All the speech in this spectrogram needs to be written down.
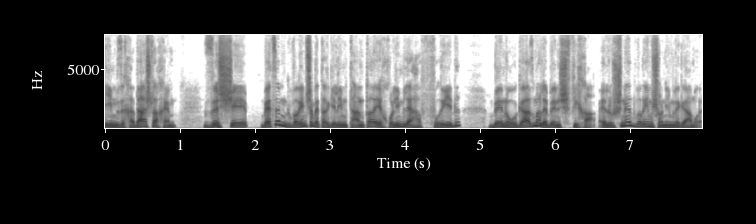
אם זה חדש לכם, זה שבעצם גברים שמתרגלים טנטרה יכולים להפריד בין אורגזמה לבין שפיכה. אלו שני דברים שונים לגמרי,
